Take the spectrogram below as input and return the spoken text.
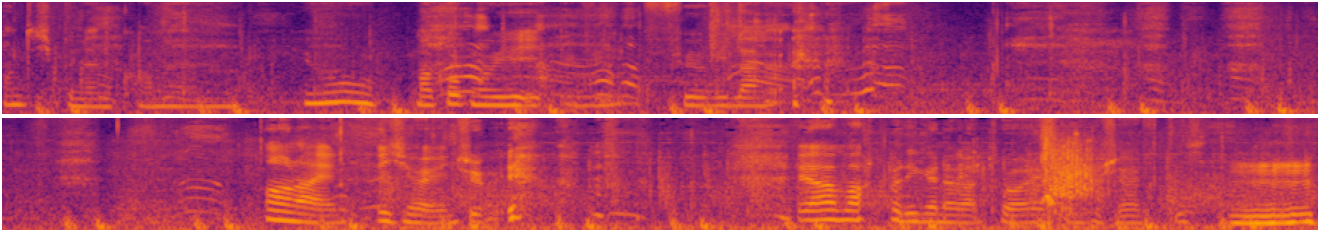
Und ich bin entkommen. Juhu. Mal gucken, wie, wie, für wie lange. oh nein, ich höre ihn schon wieder. ja, macht mal die Generatoren, ich bin beschäftigt. Mhm.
